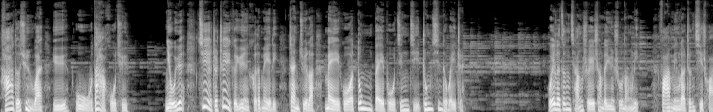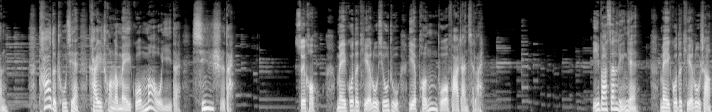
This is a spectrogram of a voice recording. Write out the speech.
哈德逊湾与五大湖区。纽约借着这个运河的魅力，占据了美国东北部经济中心的位置。为了增强水上的运输能力，发明了蒸汽船。它的出现开创了美国贸易的新时代。随后，美国的铁路修筑也蓬勃发展起来。1830年，美国的铁路上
